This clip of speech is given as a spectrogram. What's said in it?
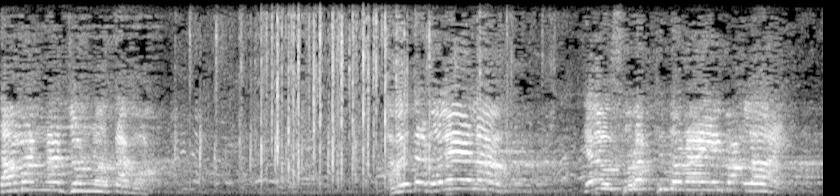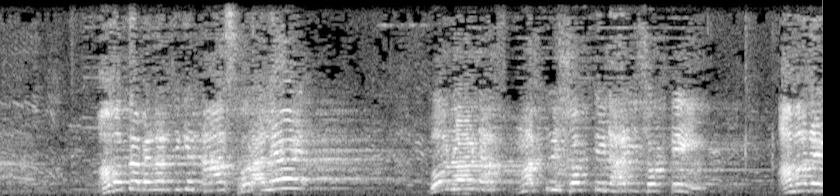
তামান্নার জন্য তেমন। আমি ওদের বলে এলাম, কেউ সুরক্ষিত নাই এই বাংলায়। মমতা ব্যানার্জিকে না সরালে কোন মাতৃশক্তি নারী শক্তি আমাদের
